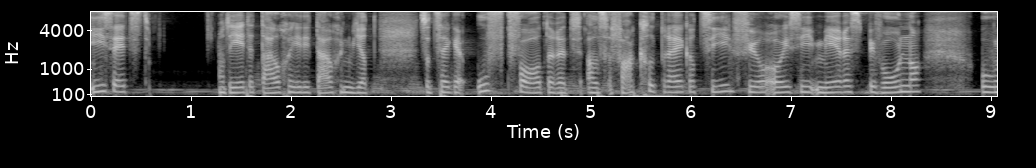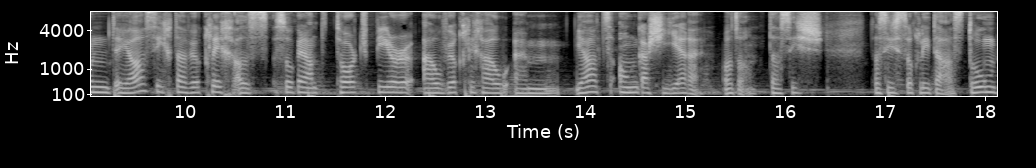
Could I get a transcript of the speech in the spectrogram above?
einsetzt. Oder jeder Taucher, jede Taucherin wird sozusagen aufgefordert, als Fackelträger zu sein für unsere Meeresbewohner und ja, sich da wirklich als sogenannte Torchbearer auch wirklich auch ähm, ja, zu engagieren. Oder? Das ist, das ist so ein bisschen das. Darum,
